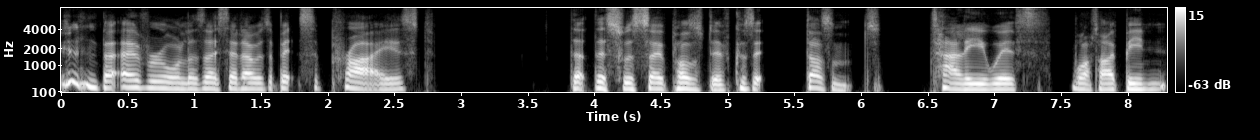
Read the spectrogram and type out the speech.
but overall, as I said, I was a bit surprised that this was so positive because it doesn't tally with what I've been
